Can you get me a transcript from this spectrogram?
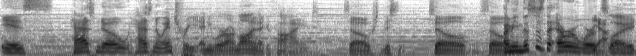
is has no has no entry anywhere online I can find. So this, so so I mean, this is the era where it's Yeah. like,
